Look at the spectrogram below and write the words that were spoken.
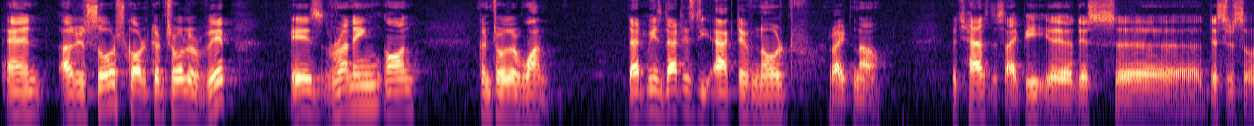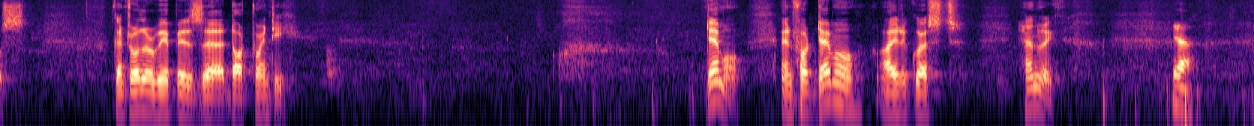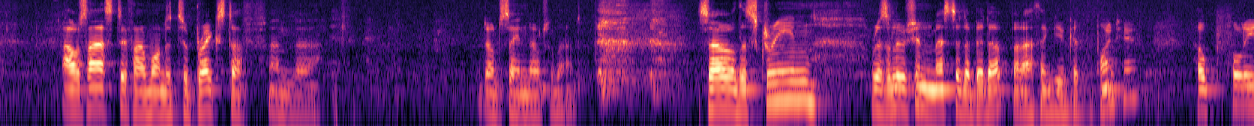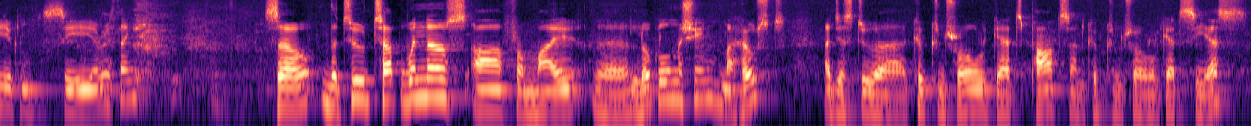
and a resource called controller VIP is running on controller 1. That means that is the active node right now, which has this IP, uh, this, uh, this resource. Controller VIP is uh, dot 20. Demo. And for demo, I request Henrik. Yeah. I was asked if I wanted to break stuff, and uh, don't say no to that. So the screen resolution messed it a bit up, but I think you get the point here. Hopefully you can see everything. So the two top windows are from my uh, local machine, my host. I just do a kube control get pods and kube control get CS.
